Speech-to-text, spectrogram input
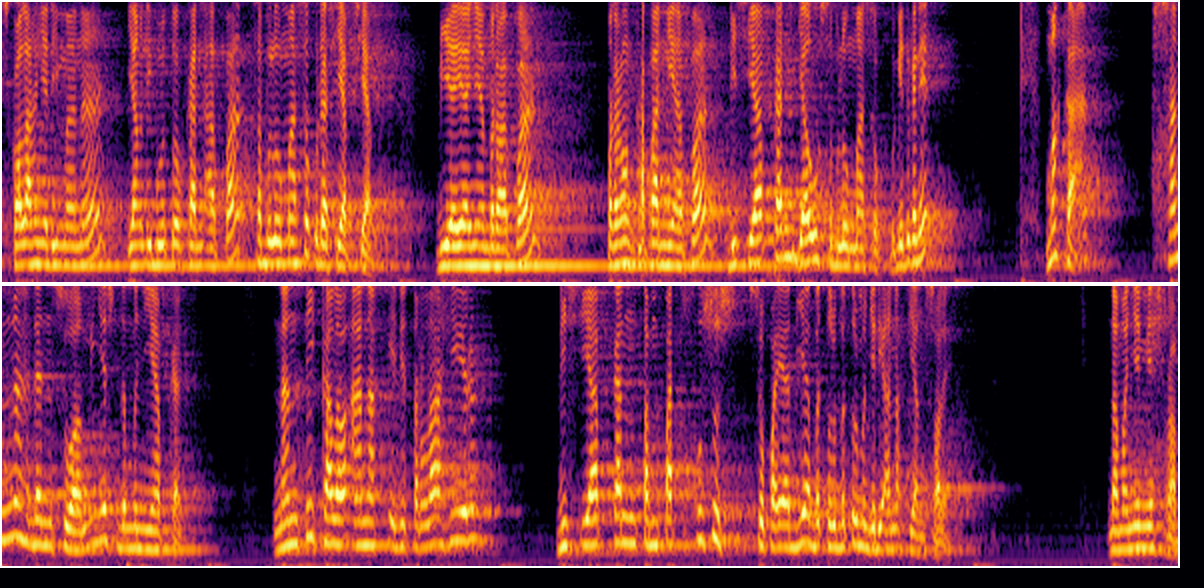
sekolahnya di mana, yang dibutuhkan apa, sebelum masuk udah siap-siap. Biayanya berapa, perlengkapannya apa, disiapkan jauh sebelum masuk. Begitu kan ya? Maka Hannah dan suaminya sudah menyiapkan. Nanti kalau anak ini terlahir, disiapkan tempat khusus supaya dia betul-betul menjadi anak yang soleh. Namanya mihrab.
